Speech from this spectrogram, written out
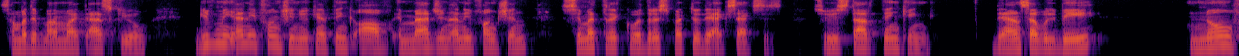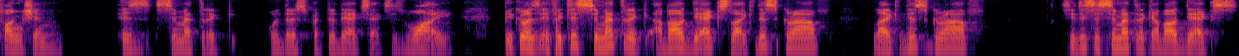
Somebody might ask you, give me any function you can think of, imagine any function symmetric with respect to the x-axis. So you start thinking, the answer will be no function is symmetric with respect to the x-axis. Why? Because if it is symmetric about the x, like this graph, like this graph, see this is symmetric about the x.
